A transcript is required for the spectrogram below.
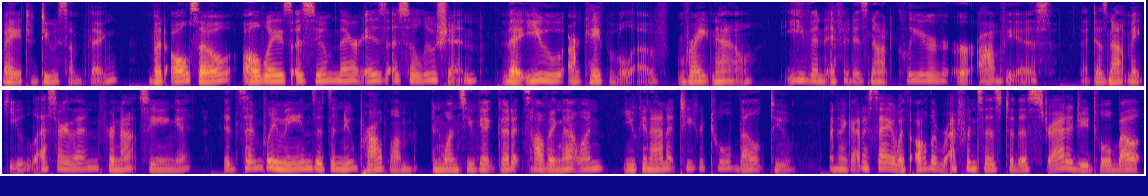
way to do something, but also always assume there is a solution that you are capable of right now, even if it is not clear or obvious. That does not make you lesser than for not seeing it. It simply means it's a new problem, and once you get good at solving that one, you can add it to your tool belt too. And I gotta say, with all the references to this strategy tool belt,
